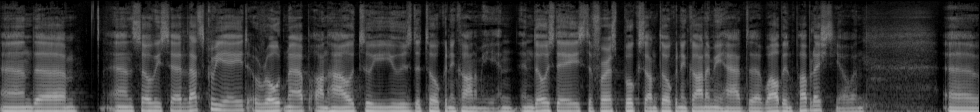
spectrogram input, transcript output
And um, and so we said, let's create a roadmap on how to use the token economy. And in those days, the first books on token economy had uh, well been published, you know, and uh,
